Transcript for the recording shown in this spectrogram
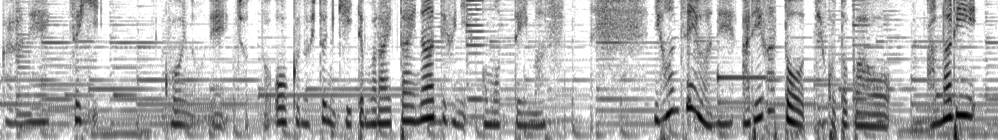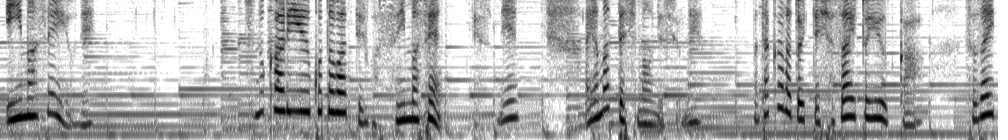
からね是非こういうのをねちょっと多くの人に聞いてもらいたいなというふうに思っています。日本人はねありがとうっていう言葉をあまり言いませんよね。その代わり言う言葉っていうのがすいませんですね。謝ってしまうんですよね。だからといって謝罪というか謝罪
